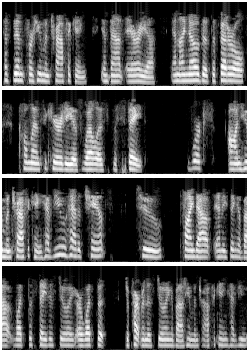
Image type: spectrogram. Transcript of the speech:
has been for human trafficking in that area, and I know that the federal Homeland Security as well as the state works on human trafficking. Have you had a chance to find out anything about what the state is doing or what the department is doing about human trafficking? Have you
